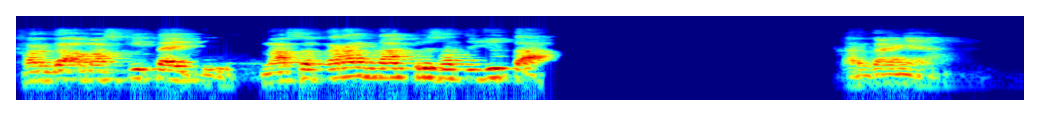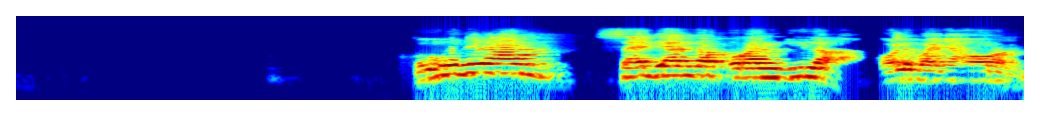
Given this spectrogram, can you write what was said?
harga emas kita itu. Nah sekarang hampir satu juta harganya. Kemudian saya dianggap orang gila oleh banyak orang.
